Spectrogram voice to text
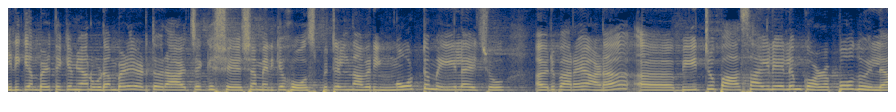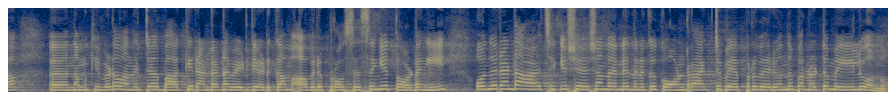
ഇരിക്കുമ്പോഴത്തേക്കും ഞാൻ ഉടമ്പടി എടുത്ത ഒരാഴ്ചയ്ക്ക് ശേഷം എനിക്ക് ഹോസ്പിറ്റലിൽ നിന്ന് അവർ ഇങ്ങോട്ട് മെയിൽ അയച്ചു. അവർ പറയാണ് ബി ടു പാസ്സായില്ലേലും കുഴപ്പമൊന്നുമില്ല. നമുക്കിവിടെ വന്നിട്ട് ബാക്കി രണ്ടെണ്ണം എഴുതിയെടുക്കാം അവർ പ്രോസസ്സിങ് തുടങ്ങി. ഒന്ന് രണ്ടാഴ്ചയ്ക്ക് ശേഷം തന്നെ നിനക്ക് കോൺട്രാക്റ്റ് പേപ്പർ വരുമെന്ന് പറഞ്ഞിട്ട് മെയിൽ വന്നു.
